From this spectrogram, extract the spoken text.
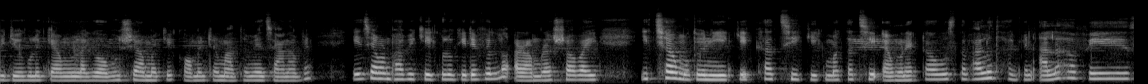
ভিডিওগুলো কেমন লাগে অবশ্যই আমাকে কমেন্টের মাধ্যমে জানাবেন। এই যে আমার ভাবি কেকগুলো কেটে ফেলল আর আমরা সবাই ইচ্ছা মতো নিয়ে কেক খাচ্ছি, কেক মাখাচ্ছি, এমন একটা অবস্থা। ভালো থাকবেন। আল্লাহ হাফেজ।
